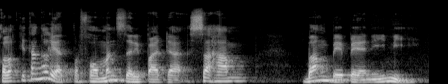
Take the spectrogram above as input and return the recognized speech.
Kalau kita ngelihat performance daripada saham Bank BBNI ini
